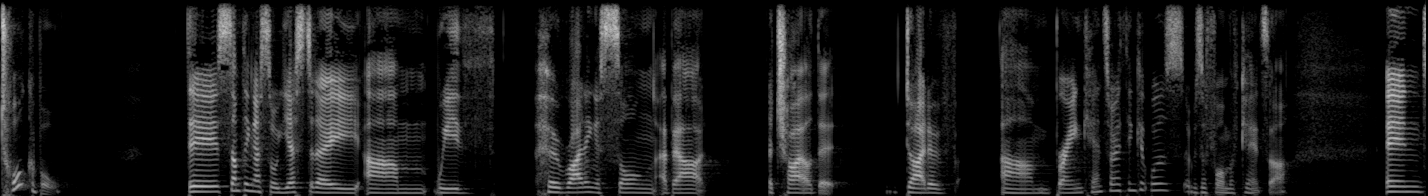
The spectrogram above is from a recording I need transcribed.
talkable. There's something I saw yesterday um, with her writing a song about a child that died of um, brain cancer, I think it was. It was a form of cancer. And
